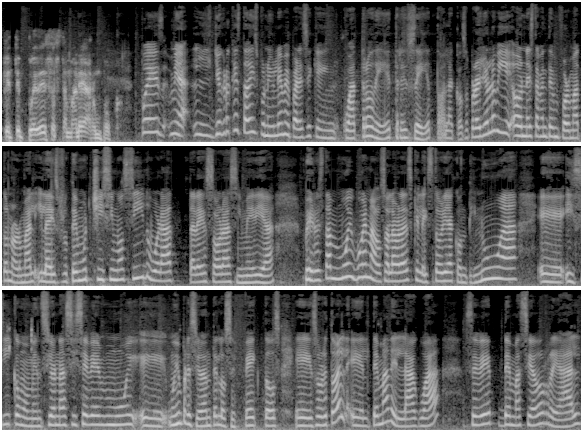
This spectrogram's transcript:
que te puedes hasta marear un poco. Pues mira, yo creo que está disponible, me parece que en 4D, 3D, toda la cosa. Pero yo lo vi honestamente en formato normal y la disfruté muchísimo. Sí dura tres horas y media, pero está muy buena. O sea, la verdad es que la historia continúa eh, y sí, como menciona, sí se ve muy, eh, muy impresionante los efectos, eh, sobre todo el, tema del agua. Se ve demasiado real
